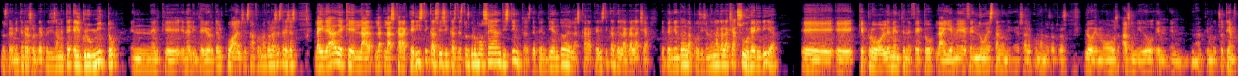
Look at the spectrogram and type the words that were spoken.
nos permiten resolver precisamente el grumito en el, que, en el interior del cual se están formando las estrellas, la idea de que las características físicas de estos grumos sean distintas dependiendo de las características de la galaxia, dependiendo de la posición en la galaxia, sugeriría eh, eh, que probablemente en efecto la IMF no es tan universal como nosotros lo hemos asumido en, durante mucho tiempo.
